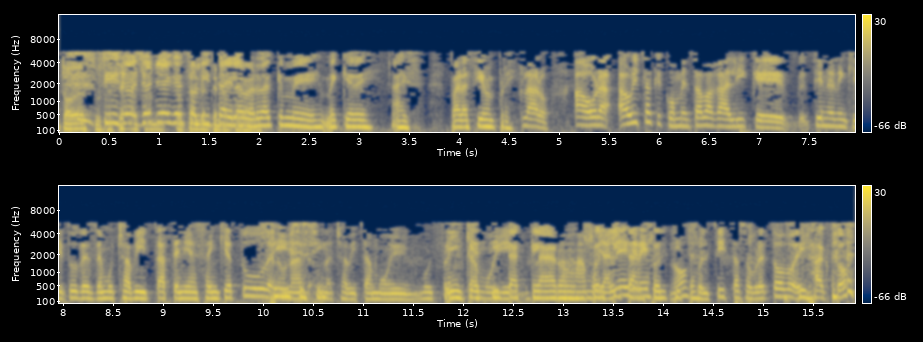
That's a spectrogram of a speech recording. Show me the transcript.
todas sus Sí, yo, escenas yo son llegué solita y la verdad que me, me quedé ay, para siempre. Claro. Ahora, ahorita que comentaba Gali que tiene la inquietud desde muy chavita, tenía esa inquietud, era Sí, una, sí, sí. una chavita muy muy fresca, muy claro, ajá, muy alegre, sueltita. ¿no? Sueltita sobre todo, exacto.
